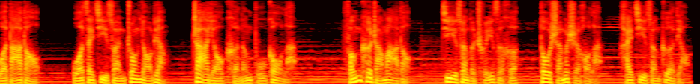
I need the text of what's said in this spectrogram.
我答道：“我在计算装药量，炸药可能不够了。”冯科长骂道：“计算个锤子呵！都什么时候了，还计算个调？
